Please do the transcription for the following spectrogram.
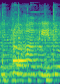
ಪುತ್ರ ಹಾಕಿತು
